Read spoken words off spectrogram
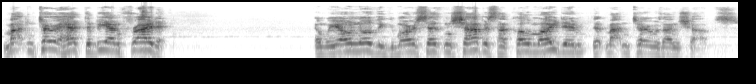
Matan Torah had to be on Friday. And we all know the Gemara says in Shabbos, Hakol Moedim, that Matan Torah was on Shabbos.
